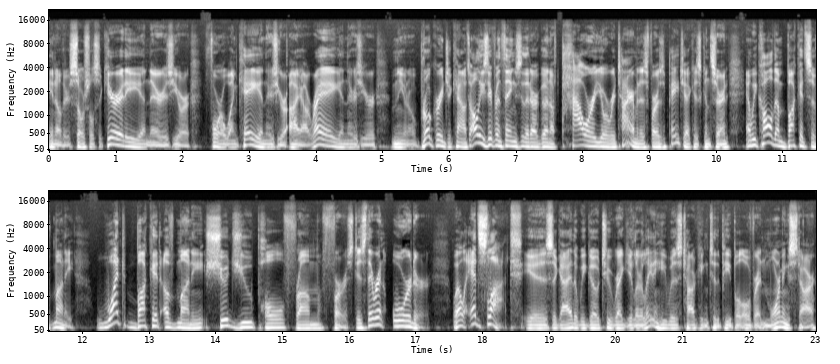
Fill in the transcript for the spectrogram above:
You know, there's Social Security, and there's your 401k, and there's your IRA, and there's your you know brokerage accounts. All these different things that are going to power your retirement as far as a paycheck is concerned. And we call them buckets of money. What bucket of money should you pull from first? Is there an order? Well, Ed Slott is a guy that we go to regularly, and he was talking to the people over at Morningstar.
